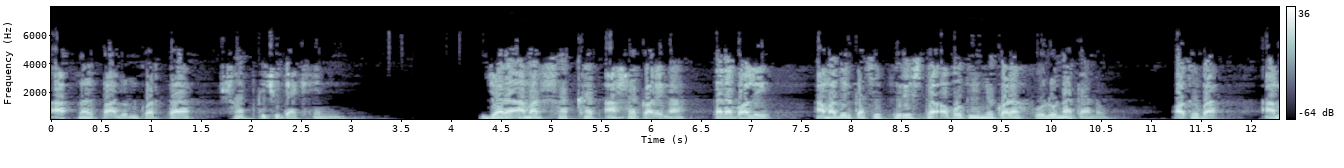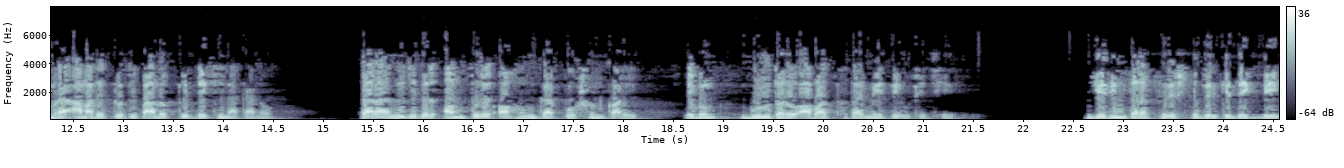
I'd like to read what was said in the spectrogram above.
আপনার পালনকর্তা সবকিছু দেখেন। যারা আমার সাক্ষাৎ আশা করে না, তারা বলে আমাদের কাছে ফেরেস্তা অবতীর্ণ করা হল না কেন? অথবা আমরা আমাদের প্রতিপালককে দেখি না কেন? তারা নিজেদের অন্তরে অহংকার পোষণ করে এবং গুরুতর অবাধ্যতায় মেতে উঠেছে। যেদিন তারা ফেরেস্তাদেরকে দেখবে,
